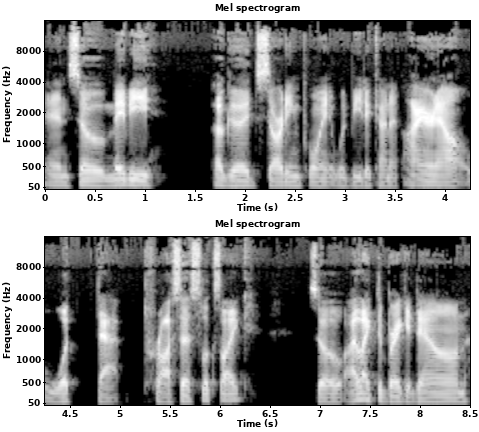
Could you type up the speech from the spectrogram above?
And so maybe a good starting point would be to kind of iron out what that process looks like. So I like to break it down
